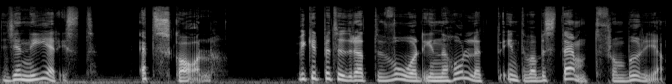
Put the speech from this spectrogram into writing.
generiskt. Ett skal. Vilket betyder att vårdinnehållet inte var bestämt från början.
